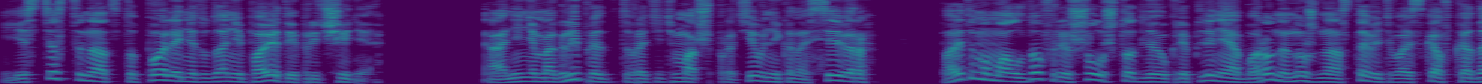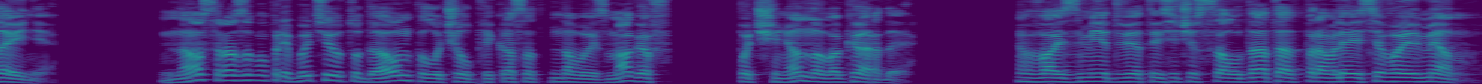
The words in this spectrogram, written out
Естественно, отступали они туда не по этой причине. Они не могли предотвратить марш противника на север, поэтому Молдов решил, что для укрепления обороны нужно оставить войска в Кадайне. Но сразу по прибытию туда он получил приказ от одного из магов, подчиненного Гарды. «Возьми две тысячи солдат и отправляйся в Эймен».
